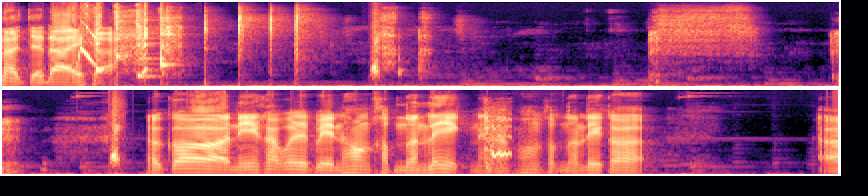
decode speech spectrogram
น่าจะได้ค่ะแล้วก็นี่ครับก็จะเป็นห้องคำนวณเลขนะครับ ห้องคำนวณเลขก็ อ่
